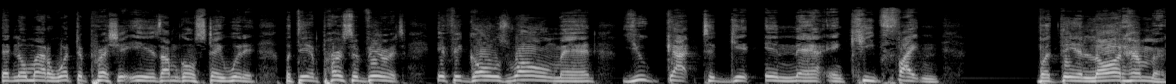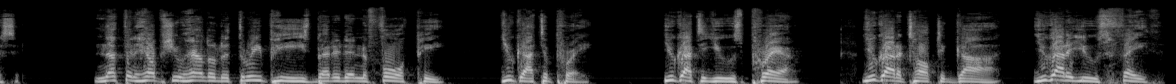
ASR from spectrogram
that no matter what the pressure is, I'm going to stay with it. But then perseverance, if it goes wrong, man, you got to get in there and keep fighting. But then, Lord have mercy. Nothing helps you handle the three P's better than the fourth P. You got to pray. You got to use prayer. You got to talk to God. You got to use faith.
